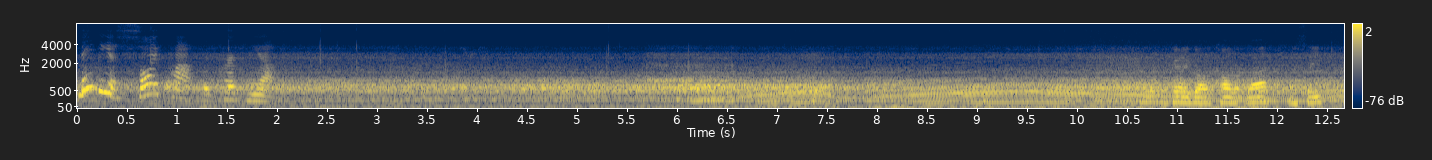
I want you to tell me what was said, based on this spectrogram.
Maybe a would perk me up. Okay, got a up there, I see.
